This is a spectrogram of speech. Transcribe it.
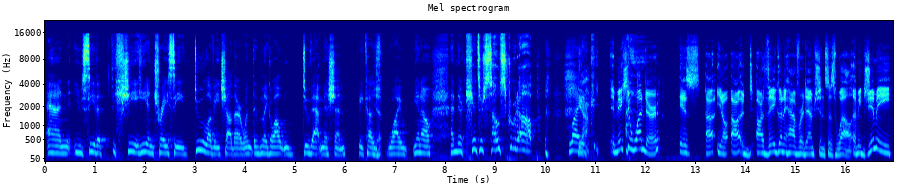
and you see that she, he, and Tracy do love each other when they, when they go out and do that mission because Yeah. why, you know, and their kids are so screwed up, like. Yeah. It makes you wonder is, uh, you know, are, are they going to have redemptions as well? I mean, Jimmy,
